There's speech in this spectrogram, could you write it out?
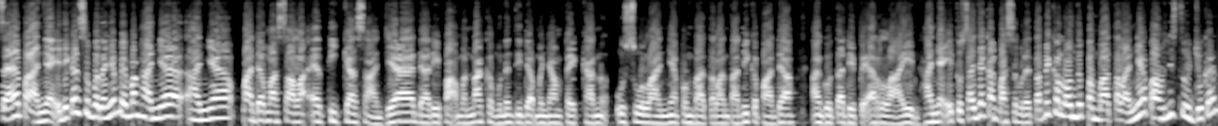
saya tanya, ini kan sebenarnya memang hanya hanya pada masalah etika saja dari Pak Menak kemudian tidak menyampaikan usulannya pembatalan tadi kepada anggota DPR lain. Hanya itu saja kan Pak sebenarnya. Tapi kalau untuk pembatalannya Pak Husni setuju kan?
